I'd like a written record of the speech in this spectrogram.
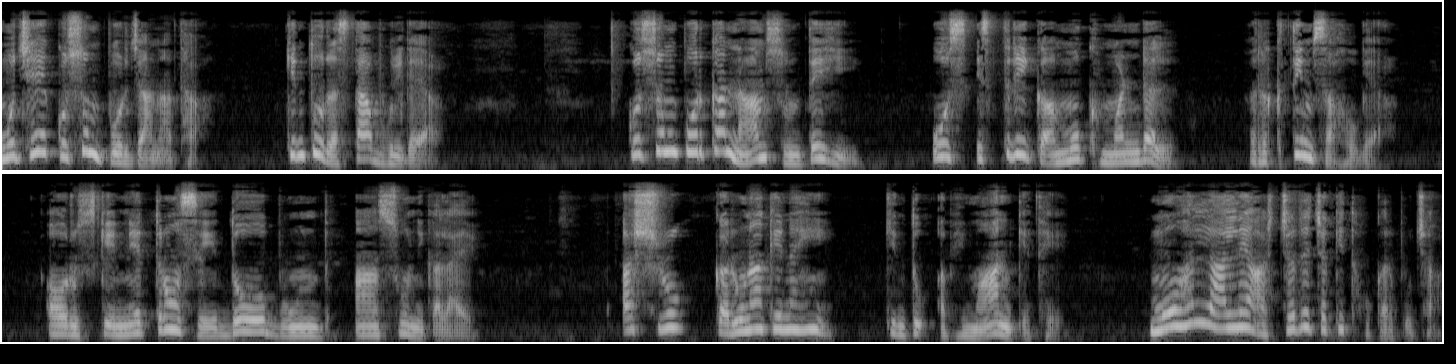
मुझे कुसुमपुर जाना था, किंतु रास्ता भूल गया। कुसुमपुर का नाम सुनते ही उस स्त्री का मुखमंडल रक्तिम सा हो गया और उसके नेत्रों से दो बूंद आँसू निकल आए। अश्रु करुणा के नहीं, किंतु अभिमान के थे। मोहनलाल ने आश्चर्यचकित होकर पूछा,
